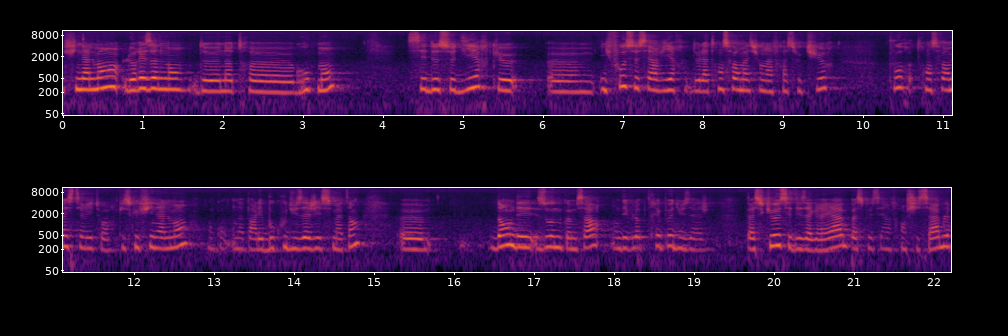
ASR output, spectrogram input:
finalement, le raisonnement de notre euh, groupement, c'est de se dire qu'il faut se servir de la transformation de l'infrastructure pour transformer ce territoire. Puisque finalement, on a parlé beaucoup d'usagers ce matin, euh, dans des zones comme ça, on développe très peu d'usages. Parce que c'est désagréable, parce que c'est infranchissable,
